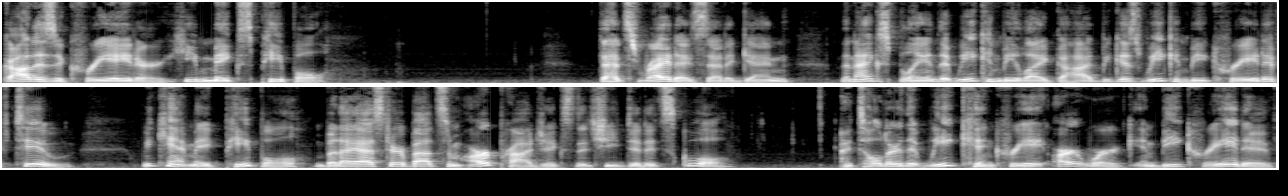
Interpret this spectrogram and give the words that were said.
God is a creator, He makes people. That's right, I said again. Then I explained that we can be like God because we can be creative too. We can't make people, but I asked her about some art projects that she did at school. I told her that we can create artwork and be creative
